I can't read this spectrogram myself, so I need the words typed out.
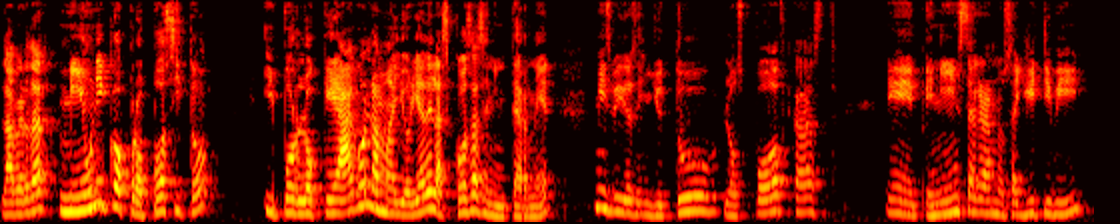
la verdad, mi único propósito y por lo que hago la mayoría de las cosas en Internet, mis videos en YouTube, los podcasts, eh, en Instagram, los IGTV,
